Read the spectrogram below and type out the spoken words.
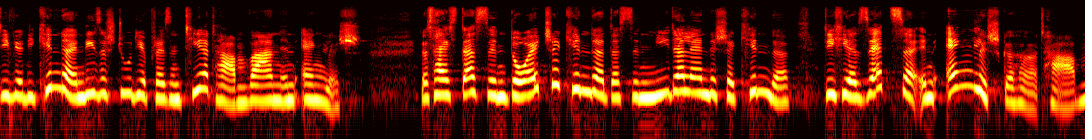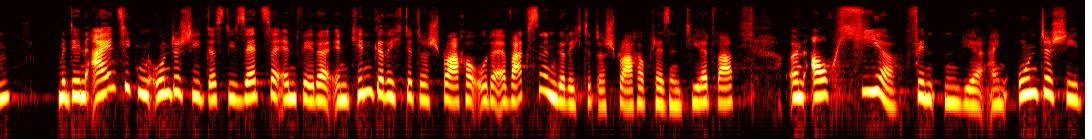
die wir die Kinder in dieser Studie präsentiert haben, waren in Englisch. Das heißt, das sind deutsche Kinder, das sind niederländische Kinder, die hier Sätze in Englisch gehört haben mit dem einzigen Unterschied, dass die Sätze entweder in kindgerichteter Sprache oder erwachsenengerichteter Sprache präsentiert war. Und auch hier finden wir einen Unterschied,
